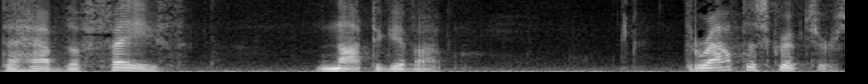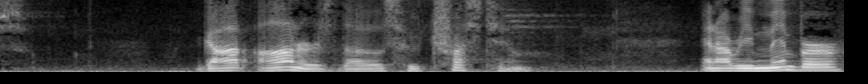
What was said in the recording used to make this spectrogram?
to have the faith not to give up. Throughout the scriptures, God honors those who trust Him. And I remember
